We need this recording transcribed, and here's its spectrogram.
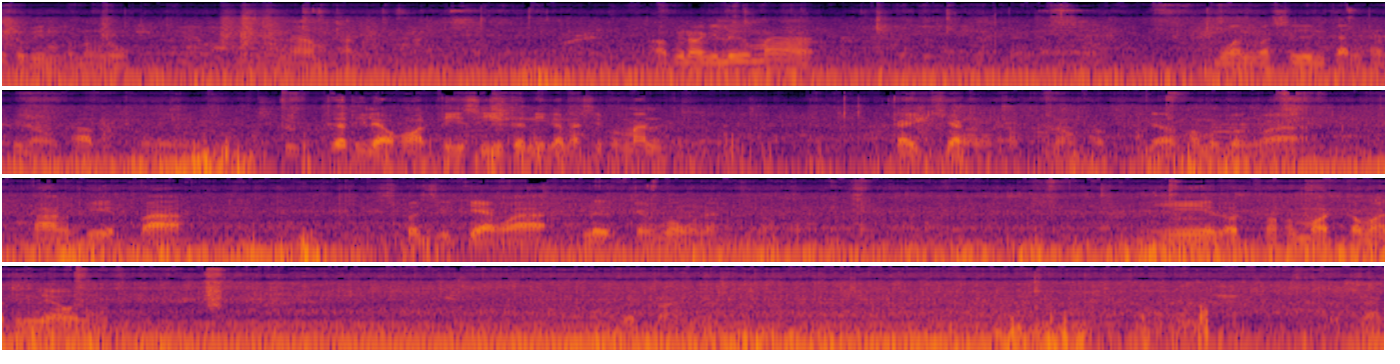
ตะวินกำลังลง งามครับ เอา พี่น้องอย่าลืมมากมวนมาซืนกันครับพี่น้องครับวันนี้เทือที่แล้วหอดตีซีเทือนี้กันนะสิประมาณไก่เคี่ยงครับพี่น้องครับ เดี๋ยวเข้ามาเบิ่งว่าทางเพจว่าเพิ่นสีแจงว่าเลิกจังโมงนะครับพี่น้องครับ นี่รถพ่อขมอดก็มาถึงแล้วนะครับ รถไฟครับรถนั่ง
